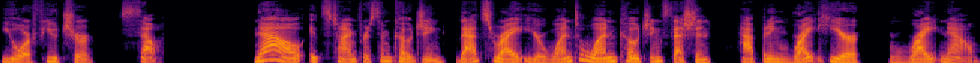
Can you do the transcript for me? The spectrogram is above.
your future self. Now it's time for some coaching. That's right, your one to one coaching session happening right here, right now.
